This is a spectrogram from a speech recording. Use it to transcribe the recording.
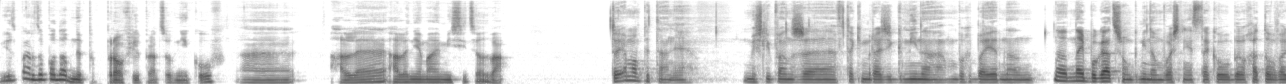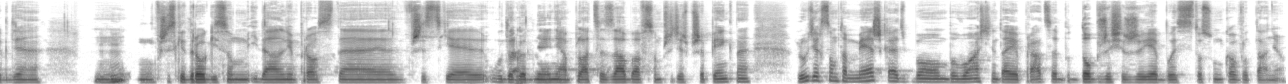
jest bardzo podobny profil pracowników, ale, ale nie ma emisji CO2. To ja mam pytanie. Myśli pan, że w takim razie gmina, bo chyba jedna, no najbogatszą gminą właśnie jest taką Bełchatowa, gdzie mhm. Mm, wszystkie drogi są idealnie proste, wszystkie udogodnienia, tak. place zabaw są przecież przepiękne. Ludzie chcą tam mieszkać, bo, bo właśnie daje pracę, bo dobrze się żyje, bo jest stosunkowo tanio.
